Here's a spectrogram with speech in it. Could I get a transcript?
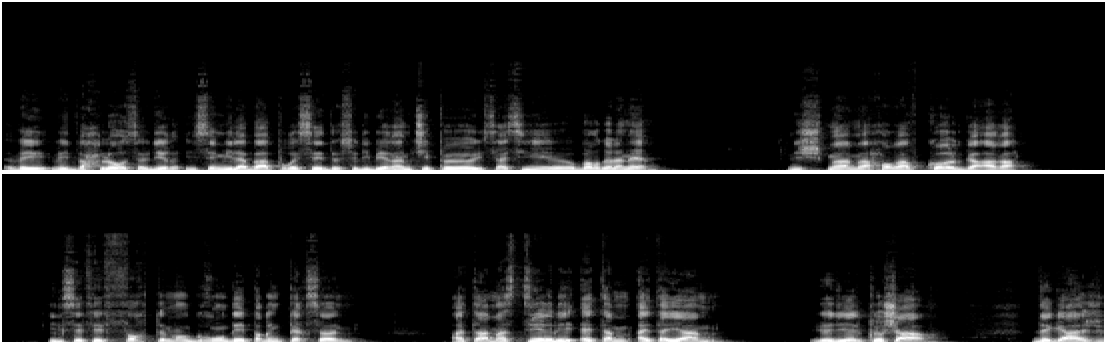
Veit ça veut dire, il s'est mis là-bas pour essayer de se libérer un petit peu, il s'est assis au bord de la mer. Nishma Mahorav Kol Ga'ara. Il s'est fait fortement gronder par une personne. Atam Astirli Etayam. Il lui a dit, le clochard, dégage.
